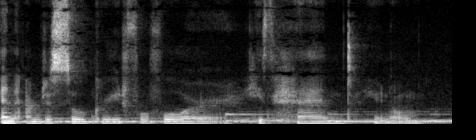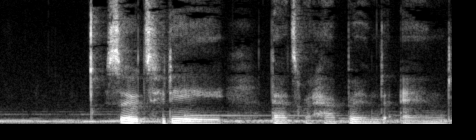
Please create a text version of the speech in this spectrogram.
And I'm just so grateful for His hand, you know. So today, that's what happened. And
